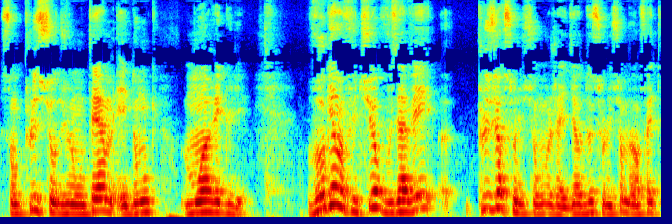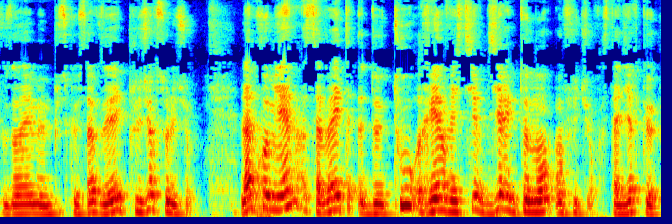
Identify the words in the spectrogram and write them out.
sont plus sur du long terme et donc moins réguliers. Vos gains en futur, vous avez euh, plusieurs solutions. J'allais dire deux solutions, mais en fait, vous en avez même plus que ça. Vous avez plusieurs solutions. La première, ça va être de tout réinvestir directement en futur. C'est-à-dire que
